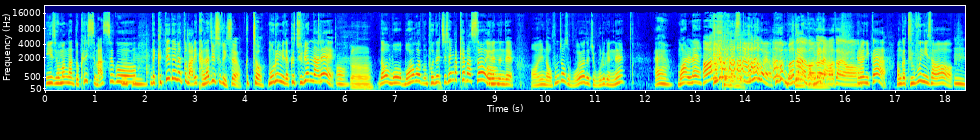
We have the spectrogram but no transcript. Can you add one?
이 조만간 또 크리스마스고 음, 음. 근데 그때 되면 또 말이 달라질 수도 있어요. 그쵸? 모릅니다. 그 주변 날에 어. 어. 너뭐뭐 뭐 하고 보낼지 생각해봤어? 이랬는데 아니 나 혼자서 뭐 해야 될지 모르겠네. 에휴, 뭐 할래? 아. 이렇게 될 수도 있는 거예요. 그건 모르는 맞아요, 겁니다. 맞아요, 맞아요. 그러니까 뭔가 두 분이서 음.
